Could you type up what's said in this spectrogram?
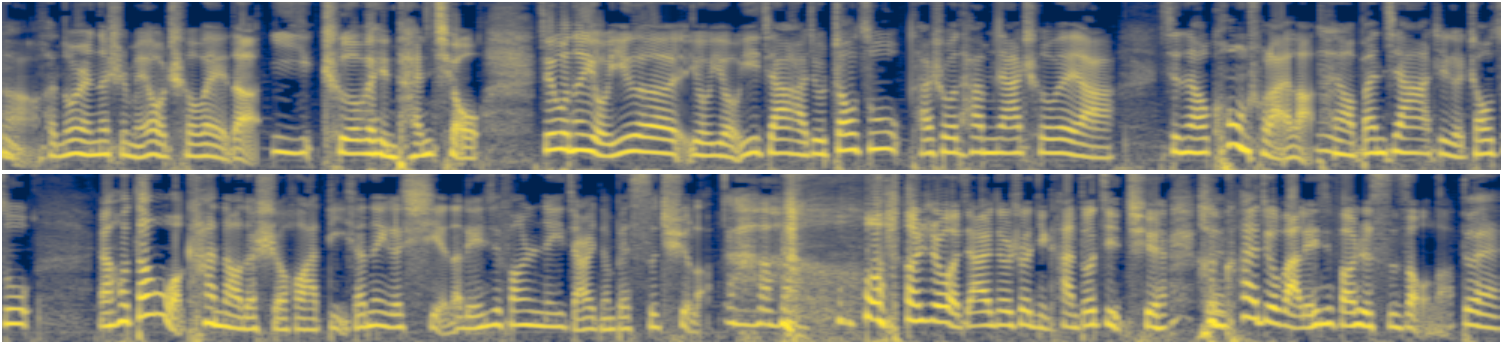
啊，很多人呢是没有车位的，一车位难求。结果呢，有一个有有一家哈就招租，他说他们家车位啊现在要空出来了，他要搬家，这个招租。然后当我看到的时候啊，底下那个写的联系方式那一角已经被撕去了。然 后 当时我家人就说：“你看多紧缺，很快就把联系方式撕走了。”对，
